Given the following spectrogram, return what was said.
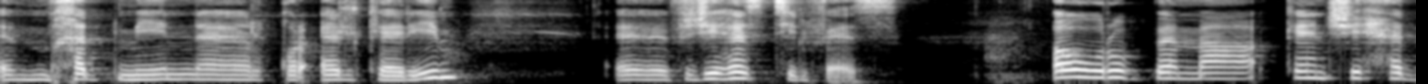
مخدمين القرآن الكريم في جهاز التلفاز. أو ربما كان شي حد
